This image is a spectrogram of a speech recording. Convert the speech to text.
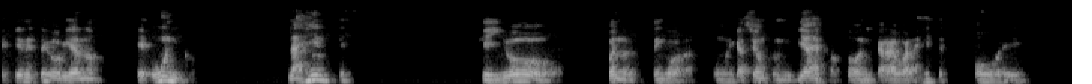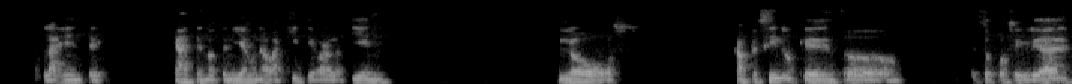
que tiene este gobierno es único. La gente que yo, bueno, tengo comunicación con mis viajes por todo Nicaragua, la gente pobre, la gente que antes no tenía una vaquita y ahora la tiene, los campesinos que dentro de sus posibilidades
